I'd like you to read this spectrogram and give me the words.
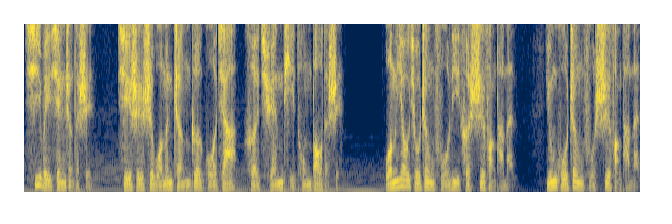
七位先生的事，其实是我们整个国家和全体同胞的事。我们要求政府立刻释放他们，拥护政府释放他们，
